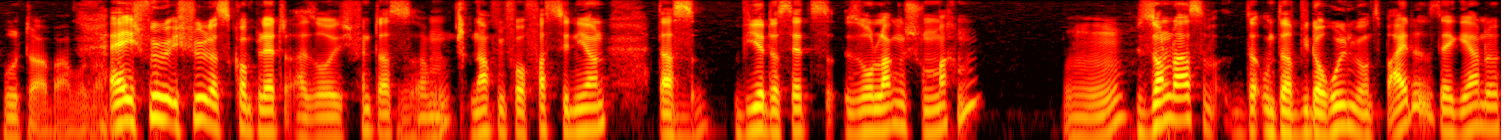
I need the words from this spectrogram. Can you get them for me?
Wunderbar, wunderbar. Ey, ich fühle ich fühl das komplett. Also ich finde das Mhm. ähm, nach wie vor faszinierend, dass Mhm. wir das jetzt so lange schon machen. Mhm. Besonders, und da wiederholen wir uns beide sehr gerne,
